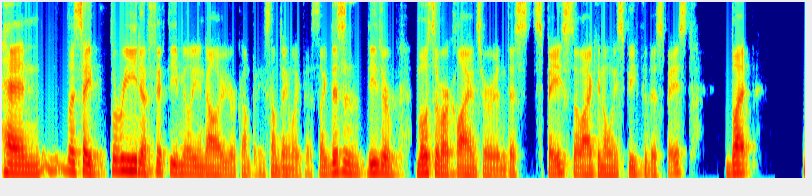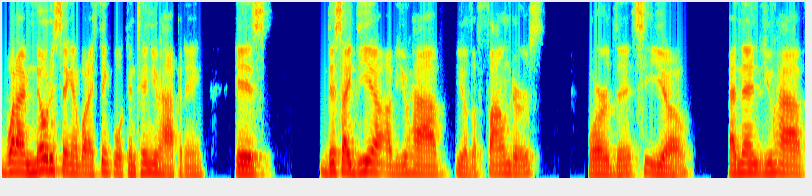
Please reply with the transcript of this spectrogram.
10, let's say three to 50 million dollar year company, something like this. Like this is, these are most of our clients are in this space. So I can only speak to this space. But what I'm noticing and what I think will continue happening is this idea of you have, you know, the founders or the CEO, and then you have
